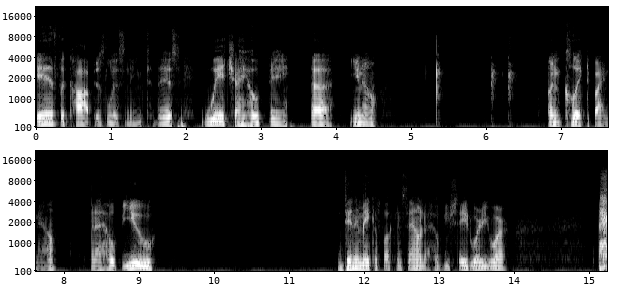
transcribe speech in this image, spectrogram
If a cop is listening to this, which I hope they, uh, you know, unclicked by now. And I hope you didn't make a fucking sound. I hope you stayed where you were.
